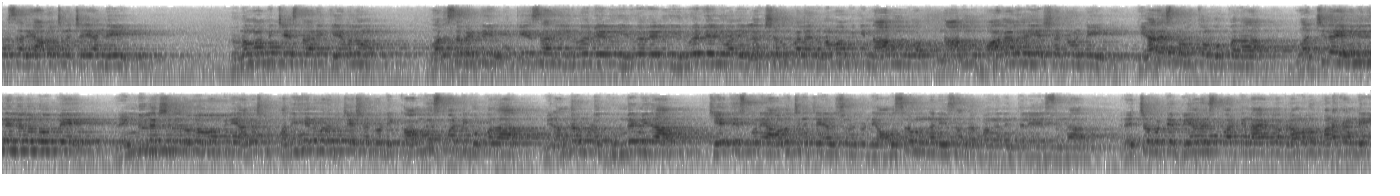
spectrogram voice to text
ఒకసారి ఆలోచన చేయండి. రుణమాఫీ చేస్తా అని కేవలం వరుస పెట్టి ఒకేసారి ఇరవై వేలు ఇరవై వేలు ఇరవై వేలు అని లక్ష రూపాయల రుణమాఫీకి నాలుగు నాలుగు భాగాలుగా చేసినటువంటి టీఆర్ఎస్ ప్రభుత్వం గొప్పదా? వచ్చిన ఎనిమిది నెలల లోపే రెండు లక్షల రుణమాఫీని ఆగస్టు పదిహేను వరకు చేసినటువంటి కాంగ్రెస్ పార్టీ గొప్పదా? మీరందరూ కూడా గుండె మీద చేతేసుకునే ఆలోచన చేయాల్సినటువంటి అవసరం ఉందని ఈ సందర్భంగా నేను తెలియజేస్తున్నా. రెచ్చగొట్టే బీఆర్ఎస్ పార్టీ నాయకుల భ్రమలో పడకండి.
